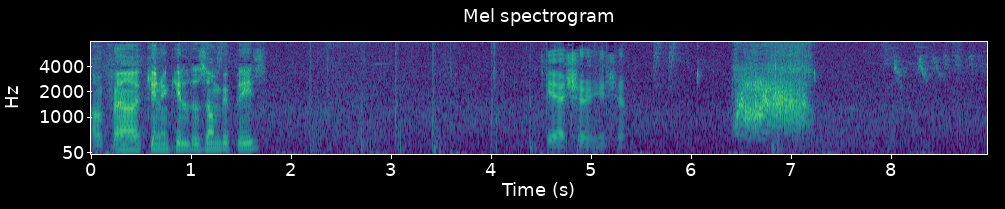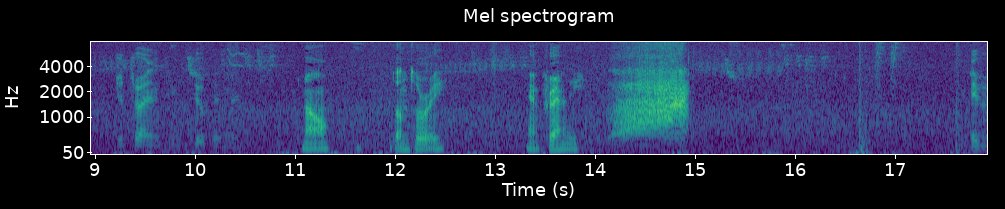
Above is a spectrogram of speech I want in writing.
I'm friendly. Uh, can you kill the zombie, please? Yeah, sure, yeah, sure. You try anything stupid, man. No, don't worry. I'm friendly. Even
